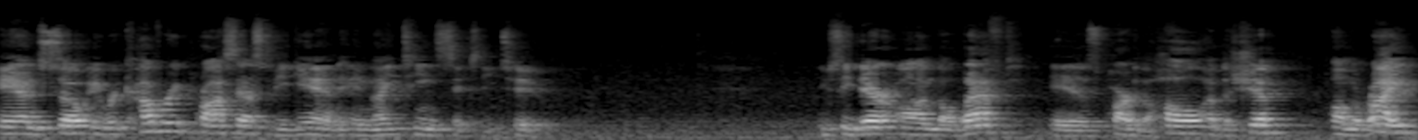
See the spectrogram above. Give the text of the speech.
And so a recovery process began in 1962. You see there on the left is part of the hull of the ship. On the right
